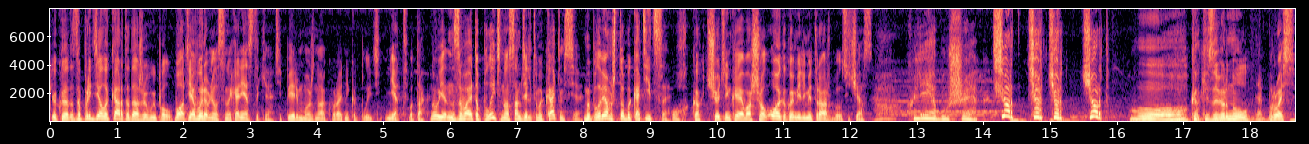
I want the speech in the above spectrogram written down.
Куда-то за пределы карты даже выпал. Вот, я выровнялся наконец-таки. Теперь можно аккуратненько плыть. Нет, вот так. Ну, я называю это плыть, но на самом деле-то мы катимся. Мы плывем, чтобы катиться. Ох, как четенько я вошел. Ой, какой миллиметраж был сейчас. Хлебушек. Черт, черт, черт, черт. О, как я завернул. Да брось,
